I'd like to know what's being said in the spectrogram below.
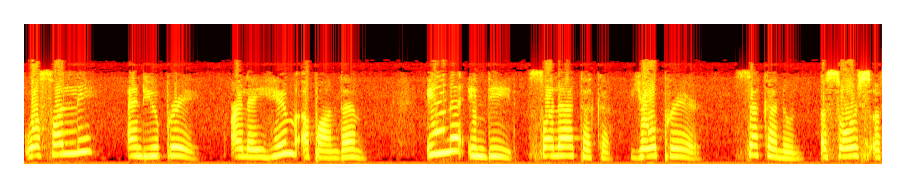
Wasalli, and you pray, alayhim, upon them. Inna indeed, salataka, your prayer, sakanun, a source of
